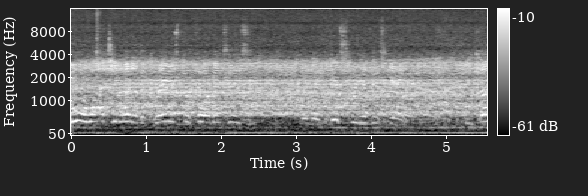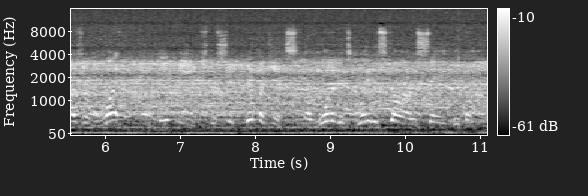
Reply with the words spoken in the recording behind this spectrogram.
You are watching one of the greatest performances in the history of this game because of what it means, the significance of one of its greatest stars saying goodbye.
